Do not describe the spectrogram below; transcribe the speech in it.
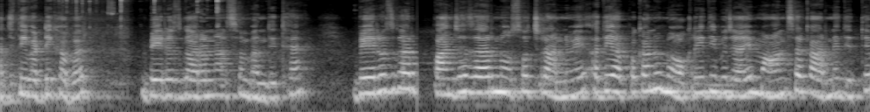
ਅੱਜ ਦੀ ਵੱਡੀ ਖਬਰ, ਬੇਰੁਜ਼ਗਾਰਾਂ ਨਾਲ ਸੰਬੰਧਿਤ ਹੈ। ਬੇਰੁਜ਼ਗਾਰ 5994 ਅਧਿਆਪਕਾਂ ਨੂੰ ਨੌਕਰੀ ਦੀ ਬਜਾਏ ਮਾਨ ਸਰਕਾਰ ਨੇ ਦਿੱਤੇ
